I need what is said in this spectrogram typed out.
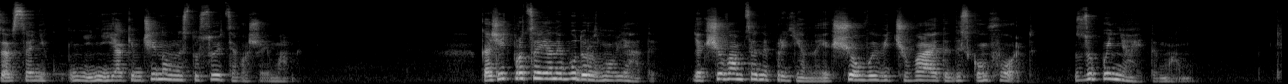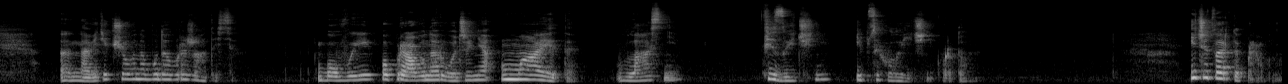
Це все ні- ні- ніяким чином не стосується вашої мами. Кажіть про це я не буду розмовляти. Якщо вам це неприємно, якщо ви відчуваєте дискомфорт, зупиняйте маму. Е, Навіть якщо вона буде ображатися. Бо ви по праву народження маєте власні фізичні і психологічні кордони. І четверте правило.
